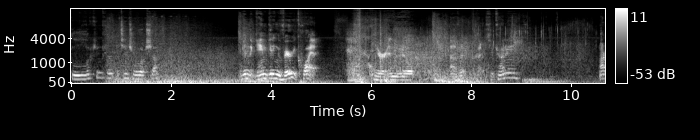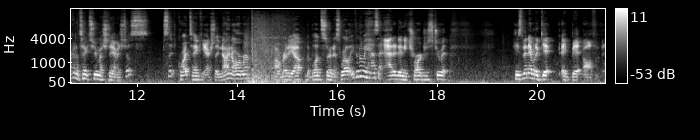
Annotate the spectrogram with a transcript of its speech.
Looking for a potential hook shot. Again, the game getting very quiet here in the middle of it. But not going to take too much damage. Just sit quite tanky, actually. 9 armor already up. The Bloodstone as well. Even though he hasn't added any charges to it, he's been able to get a bit off of it.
